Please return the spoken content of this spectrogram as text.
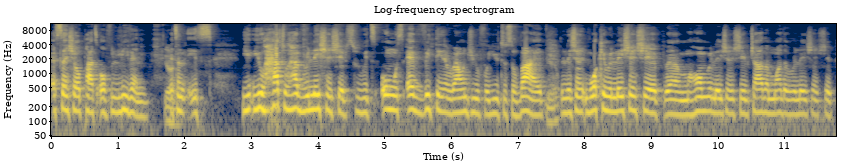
essential part of living. It's an it's you, you have to have relationships with almost everything around you for you to survive. Yeah. Relation, working relationship, um, home relationship, child and mother relationship,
